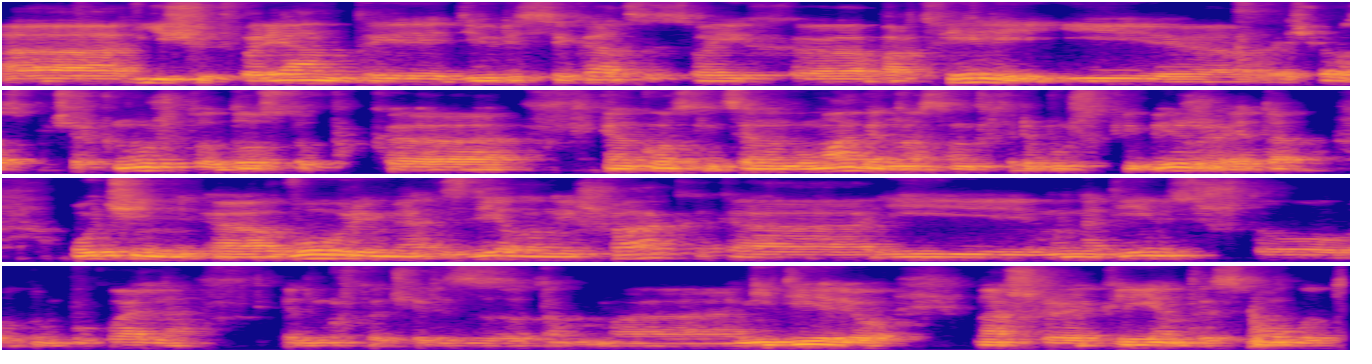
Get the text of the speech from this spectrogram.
Э, ищут варианты диверсификации своих э, портфелей. И э, еще раз подчеркну, что доступ к гонконгским ценным бумагам на Санкт-Петербургской бирже – это очень вовремя сделанный шаг, и мы надеемся, что ну, буквально, я думаю, что через там, неделю наши клиенты смогут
